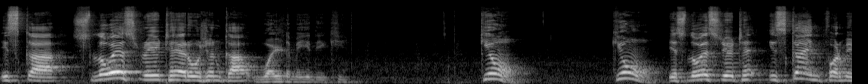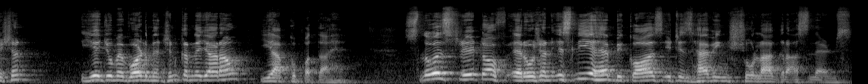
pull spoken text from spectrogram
इसका स्लोएस्ट रेट है एरोजन का वर्ल्ड में, ये देखिए. क्यों? क्यों ये स्लोएस्ट रेट है? इसका इंफॉर्मेशन ये जो मैं वर्ड मेंशन करने जा रहा हूँ, ये आपको पता है. स्लोएस्ट रेट ऑफ़ एरोजन इसलिए है because it is having shola grass grasslands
